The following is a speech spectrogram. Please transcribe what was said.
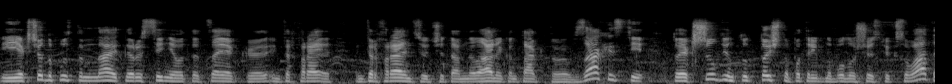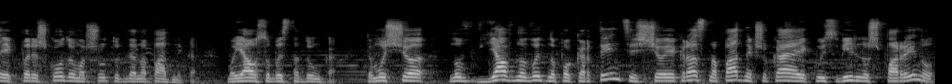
і якщо, допустимо, навіть не розцінювати це як е, інтерфере... інтерференцію чи там нелегальний контакт в захисті, то як шилдінг тут точно потрібно було щось фіксувати як перешкоду маршруту для нападника. Моя особиста думка. Тому що ну явно видно по картинці, що якраз нападник шукає якусь вільну шпарину,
